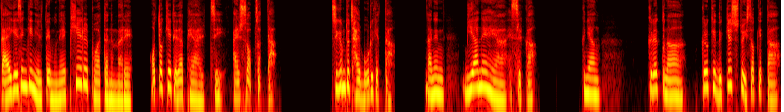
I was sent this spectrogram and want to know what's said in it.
나에게 생긴 일 때문에 피해를 보았다는 말에 어떻게 대답해야 할지 알 수 없었다. 지금도 잘 모르겠다. 나는 미안해해야 했을까? 그냥, 그랬구나. 그렇게 느낄 수도 있었겠다.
